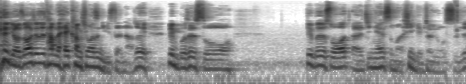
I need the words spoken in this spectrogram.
有时候就是他们的 headcount 希望是女生啊，所以并不是说。并不是说呃今天什么性别比较优势，就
